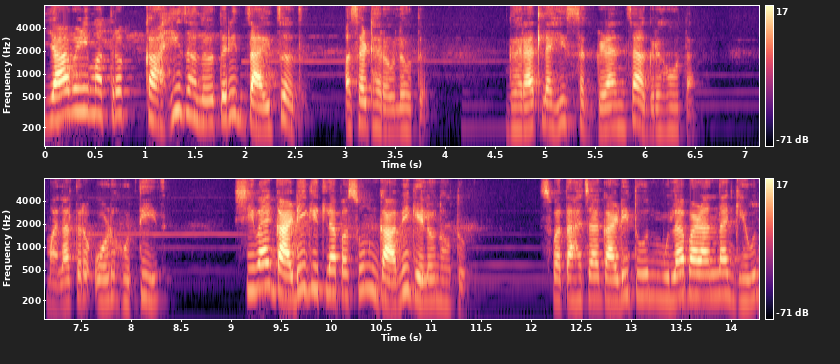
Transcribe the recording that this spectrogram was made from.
यावेळी मात्र काही झालं तरी जायचंच असं ठरवलं होतं. घरातल्याही सगळ्यांचा आग्रह होता. मला तर ओढ होतीच. शिवाय गाडी घेतल्यापासून गावी गेलो नव्हतो. स्वतःच्या गाडीतून मुलाबाळांना घेऊन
